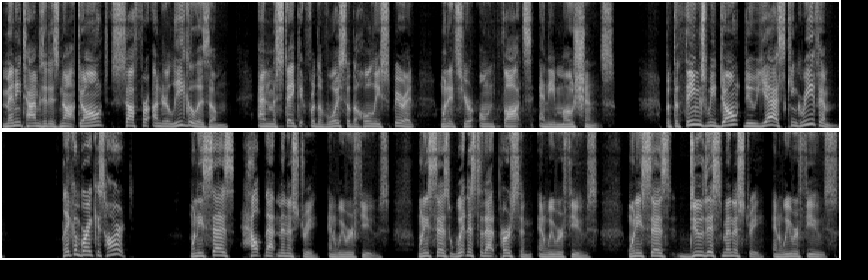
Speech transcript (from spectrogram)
Many times it is not. Don't suffer under legalism and mistake it for the voice of the Holy Spirit when it's your own thoughts and emotions. But the things we don't do, yes, can grieve him. They can break his heart. When he says, help that ministry, and we refuse. When he says, witness to that person, and we refuse. When he says, do this ministry, and we refuse.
